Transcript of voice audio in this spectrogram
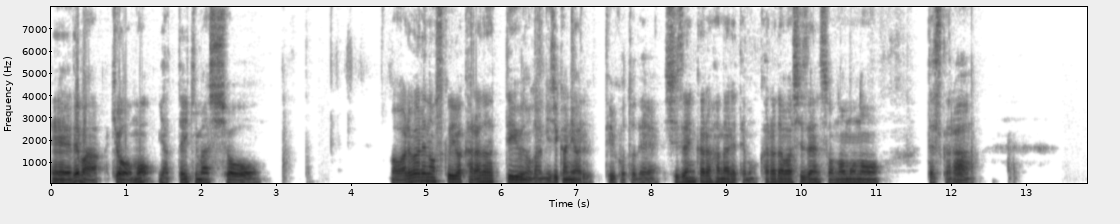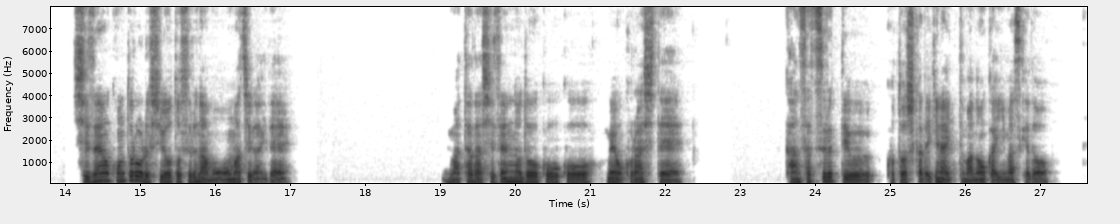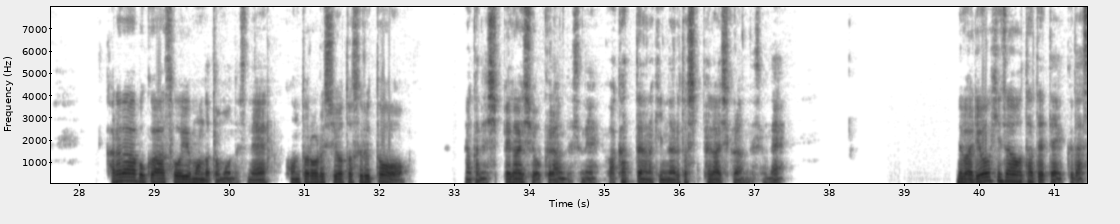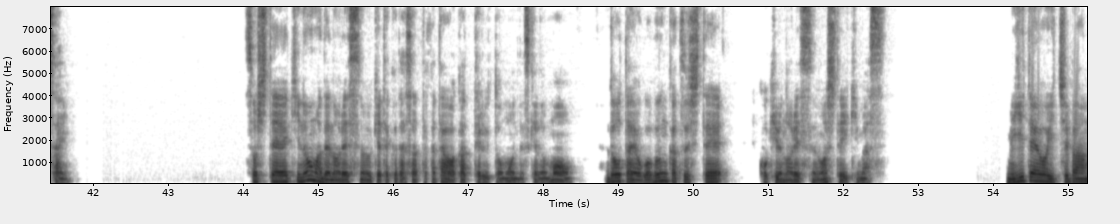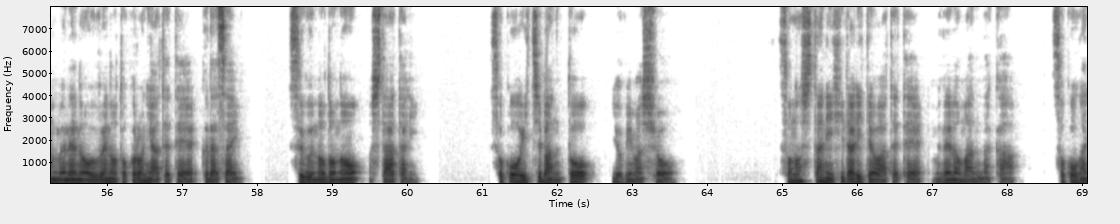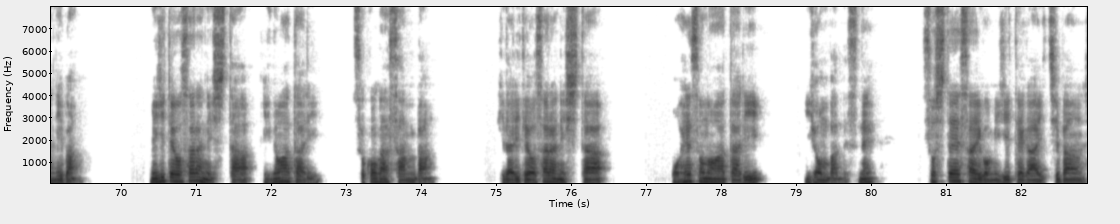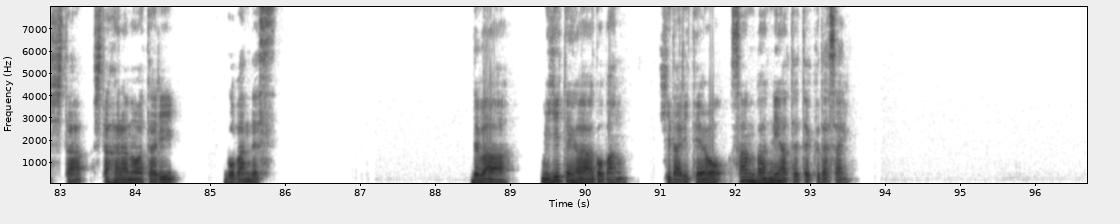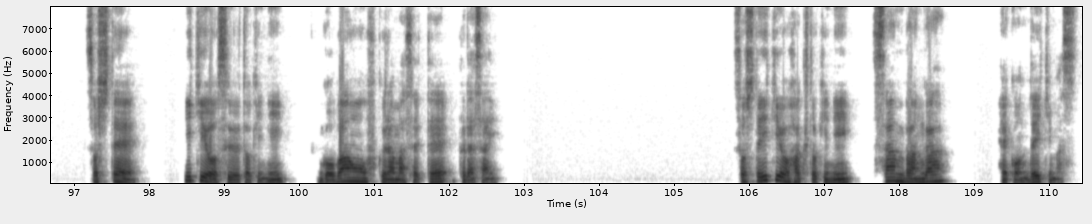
えーでは今日もやっていきましょう。まあ我々の救いは体っていうのが身近にあるっていうことで自然から離れても体は自然そのものですから自然をコントロールしようとするのはもう大間違いでまあただ自然の動向をこう目を凝らして観察するっていうことしかできないってまあ農家言いますけど体は僕はそういうもんだと思うんですね。コントロールしようとすると、なんかね、しっぺ返しを食らうんですね。分かったような気になるとしっぺ返し食らうんですよね。では、両膝を立ててください。そして、昨日までのレッスンを受けてくださった方は分かってると思うんですけども、胴体を5分割して呼吸のレッスンをしていきます。右手を一番胸の上のところに当ててください。すぐ喉の下あたり。そこを一番と呼びましょう。その下に左手を当てて胸の真ん中。そこが2番。右手をさらに下、胃のあたり。そこが3番。左手をさらに下、おへそのあたり。4番ですね。そして最後右手が一番下、下腹のあたり。5番です。では、右手が5番、左手を3番に当ててください。そして、息を吸うときに5番を膨らませてください。そして息を吐くときに3番がへこんでいきます。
